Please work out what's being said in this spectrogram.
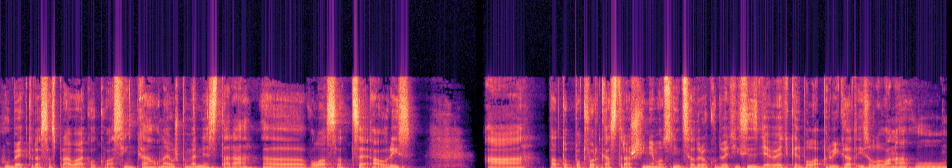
hube, ktorá sa správa ako kvasinka. Ona je už pomerne stará. Uh, volá sa C. auris. A táto potvorka straší nemocnice od roku 2009, keď bola prvýkrát izolovaná u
